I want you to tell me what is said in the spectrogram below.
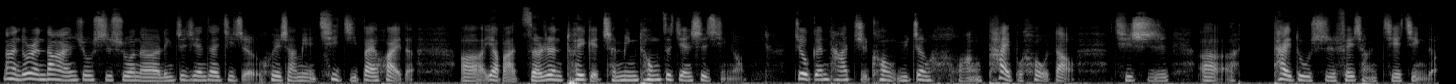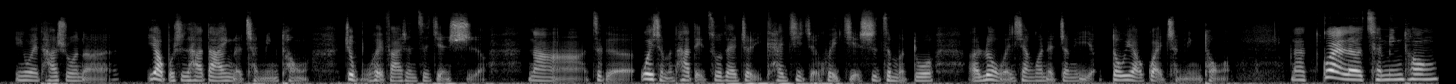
那很多人当然就是说呢，林志坚在记者会上面气急败坏的，呃，要把责任推给陈明通这件事情哦，就跟他指控于正煌太不厚道，其实呃态度是非常接近的，因为他说呢，要不是他答应了陈明通，就不会发生这件事哦。那这个为什么他得坐在这里开记者会解释这么多呃论文相关的争议，都要怪陈明通哦。那怪了陈明通，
